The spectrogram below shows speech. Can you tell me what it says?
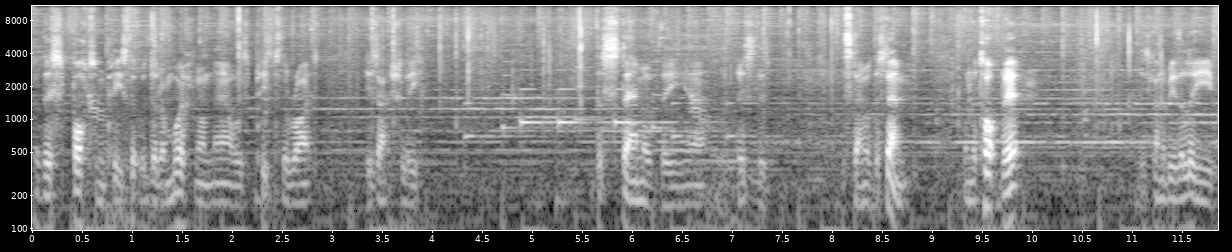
So this bottom piece that, that I'm working on now, this piece to the right, is actually the stem of the, uh, is the, the stem of the stem. And the top bit is going to be the leaves.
